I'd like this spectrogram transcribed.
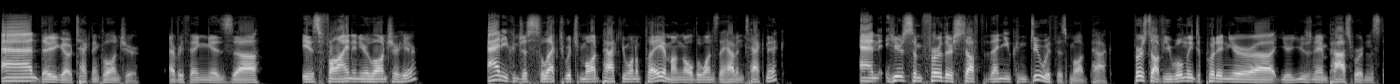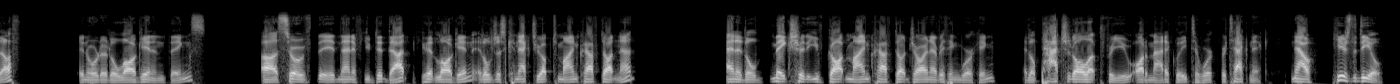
and there you go, Technic Launcher. Everything is uh, is fine in your launcher here. And you can just select which mod pack you want to play among all the ones they have in Technic. And here's some further stuff that then you can do with this mod pack. First off, you will need to put in your uh, your username, password, and stuff in order to log in and things. Uh, so if the, then if you did that, if you hit login, it'll just connect you up to Minecraft.net, and it'll make sure that you've got Minecraft.jar and everything working. It'll patch it all up for you automatically to work for Technic. Now, here's the deal.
